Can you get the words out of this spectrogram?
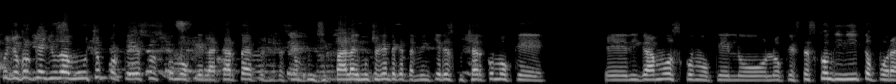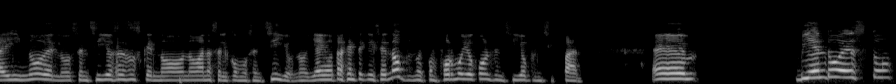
pues yo creo que ayuda mucho porque eso es como que la carta de presentación principal. Hay mucha gente que también quiere escuchar como que, eh, digamos, como que lo, lo, que está escondidito por ahí, ¿no? De los sencillos esos que no, no van a ser como sencillo, ¿no? Y hay otra gente que dice, no, pues me conformo yo con el sencillo principal. Eh, viendo esto,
